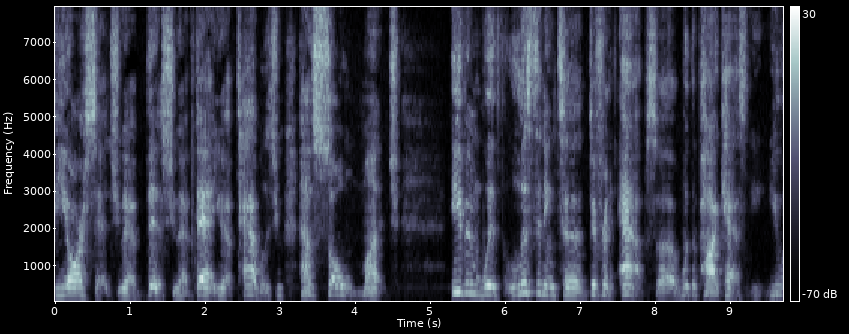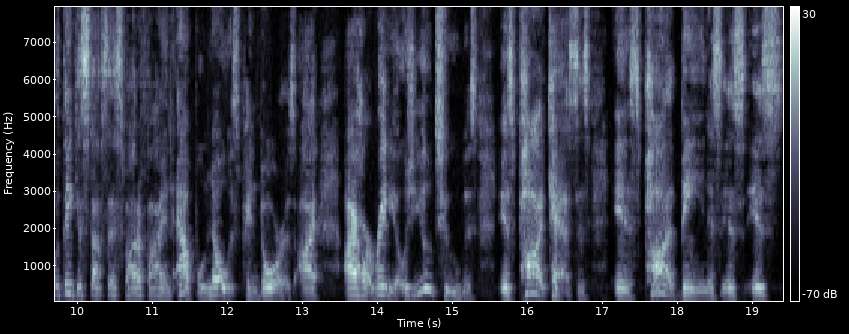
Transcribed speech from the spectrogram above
VR sets, you have this, you have that, you have tablets, you have so much. Even with listening to different apps, uh, with the podcast, you would think it stops at Spotify and Apple. No, it's Pandora's, i iHeartRadio, it's YouTube, is is podcasts, is is Podbean, is is is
